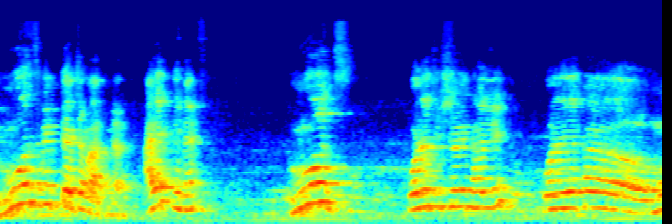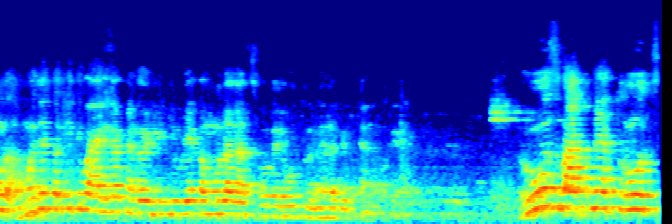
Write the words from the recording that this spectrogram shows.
रोज बिबट्याच्या बातम्या. आहेत की नाही? रोज कोणाची शेळी खाल्ली? कोणा एका मुला मध्ये तर किती वाईट घटना घडली की एका मुलालाच वगैरे उचलून नेलं बिबट्यानं वगैरे. रोज बातम्यात रोज.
